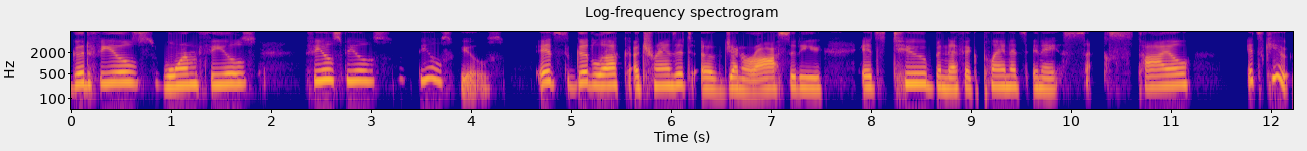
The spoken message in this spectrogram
Good feels, warm feels, feels, feels, feels, feels. It's good luck, a transit of generosity. It's two benefic planets in a sextile. It's cute.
